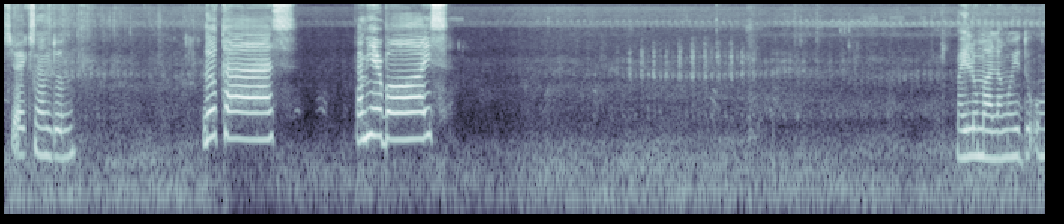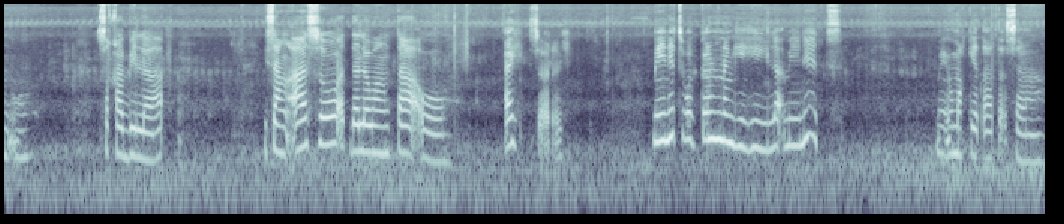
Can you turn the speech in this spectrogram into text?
Si Rex nandun. Lucas! Come here, boys! May lumalangoy doon, oh. Sa kabila. Isang aso at dalawang tao. Ay, sorry. Minutes, wag kang nanghihila. Minutes. May umakyat ata sa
